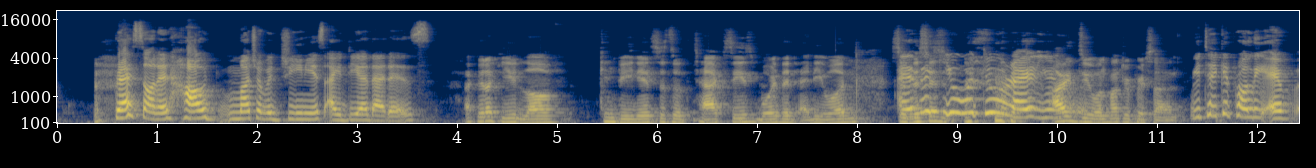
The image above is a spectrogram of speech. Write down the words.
press on it how much of a genius idea that is. I feel like you love conveniences with taxis more than anyone. So I this think is- you would too, right? You- I do 100%. We take it probably every.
